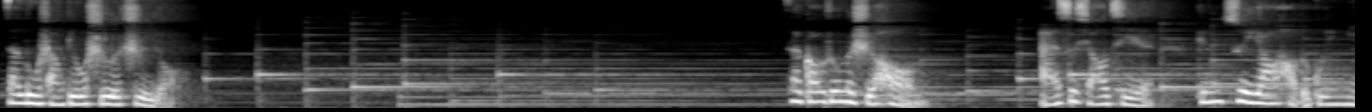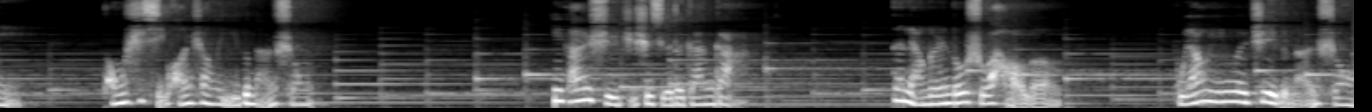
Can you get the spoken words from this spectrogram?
在路上丢失了挚友。在高中的时候，S 小姐。跟最要好的闺蜜，同时喜欢上了一个男生。一开始只是觉得尴尬，但两个人都说好了，不要因为这个男生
